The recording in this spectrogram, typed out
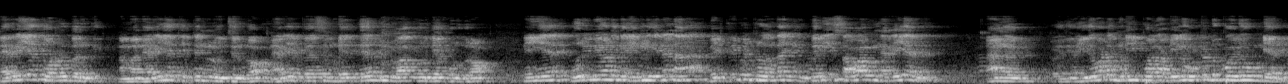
நிறைய தொடர்பு இருக்கு. நம்ம நிறைய திட்டங்கள் வச்சிருக்கோம். நிறைய பேச முடியாது. தேர்தல் வாக்குறுதியா கொடுக்குறோம். நீங்க உரிமையோட எங்களுக்கு என்னன்னா வெற்றி பெற்று வந்தா எங்களுக்கு பெரிய சவால் நிறைய இருக்கு. நாங்க இதோட முடிவு போறோம் அப்படின்னா விட்டுட்டு போயிடவும் முடியாது.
